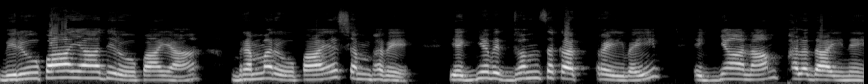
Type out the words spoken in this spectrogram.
విరూపాయాది రూపాయ బ్రహ్మరూపాయ శంభవే యజ్ఞ విధ్వంసకత్రైవై యజ్ఞానాం ఫలదాయినే.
